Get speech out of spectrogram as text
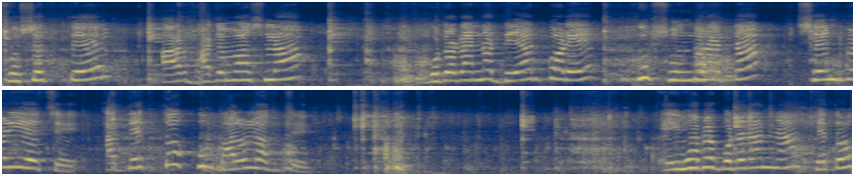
সর্ষের তেল আর ভাজা মশলা, গোটা রান্না দেওয়ার পরে খুব সুন্দর একটা সেন্ট বেরিয়েছে, আর দেখতেও খুব ভালো লাগছে। এইভাবে গোটা রান্না খেতেও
